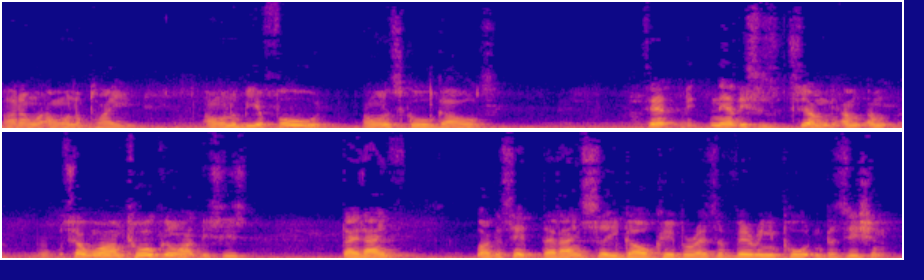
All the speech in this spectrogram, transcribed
I don't. I want to play. I want to be a forward. I want to score goals. So, now this is see, I'm, I'm, I'm, so why I'm talking like this is they don't, like I said, they don't see goalkeeper as a very important position.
